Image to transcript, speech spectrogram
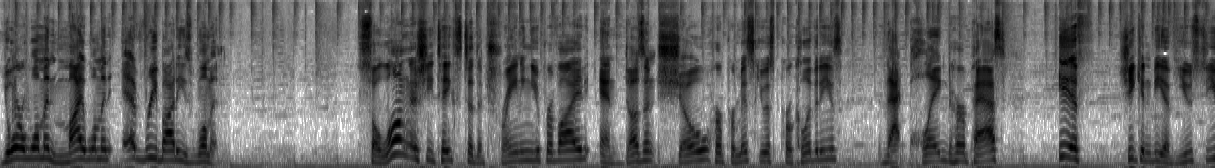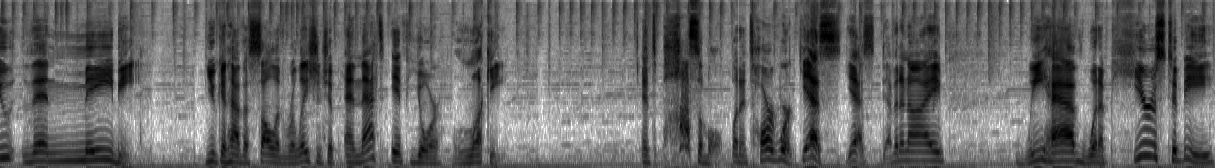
Your woman, my woman, everybody's woman. So long as she takes to the training you provide and doesn't show her promiscuous proclivities that plagued her past, if she can be of use to you, then maybe you can have a solid relationship, and that's if you're lucky. It's possible, but it's hard work. Yes, yes, Devin and I, we have what appears to be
